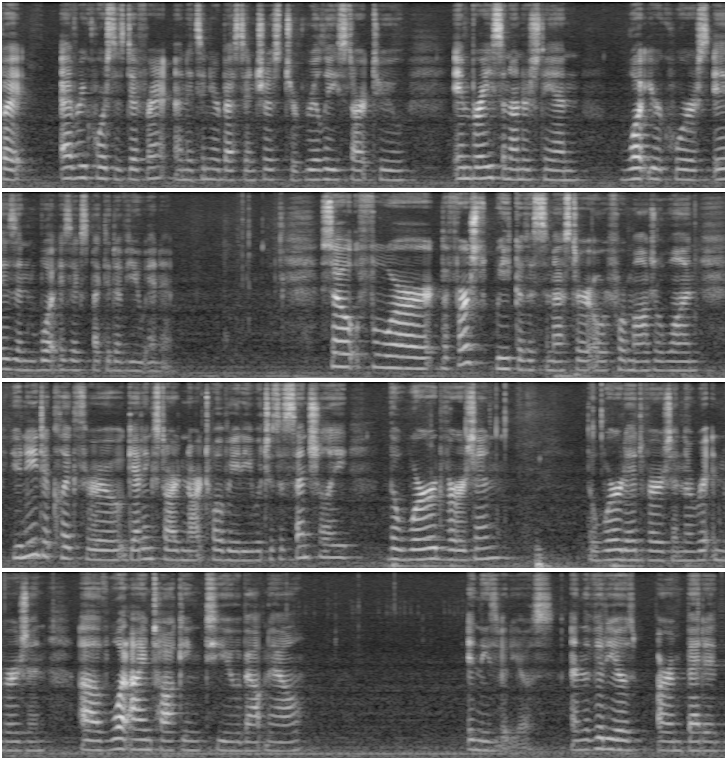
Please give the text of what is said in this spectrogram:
but every course is different and it's in your best interest to really start to embrace and understand what your course is and what is expected of you in it. So for the first week of the semester or for Module 1, you need to click through Getting Started in ART 1280, which is essentially the Word version, the worded version, the written version of what I'm talking to you about now in these videos. And the videos are embedded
